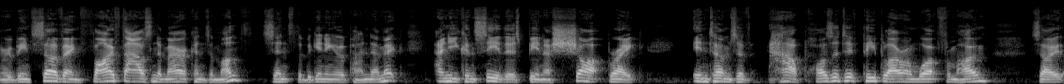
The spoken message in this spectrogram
We've been surveying 5,000 Americans a month since the beginning of the pandemic, and you can see there's been a sharp break in terms of how positive people are on work from home. So,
